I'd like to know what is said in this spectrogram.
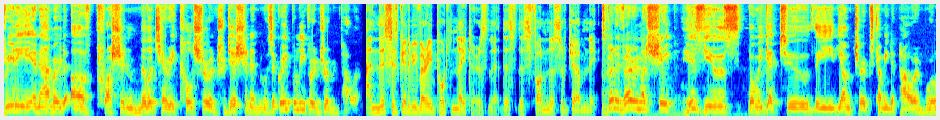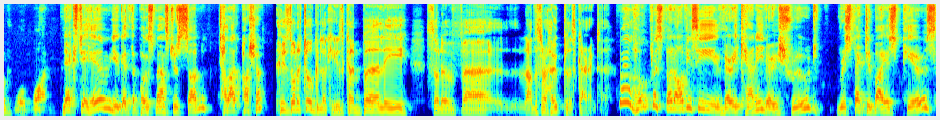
really enamored of Prussian military culture and tradition and was a great believer in German power. And this is going to be very important later, isn't it? This this fondness of Germany. It's going to very much shape his views when we get to the Young Turks coming to power in World War One. Next to him, you get the postmaster's son, Talat Pasha. Who's not at all good looking. He's a kind of burly, sort of, uh, rather sort of hopeless character. Well, hopeless, but obviously very canny, very shrewd, respected by his peers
